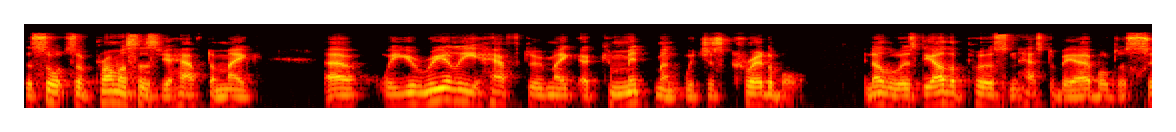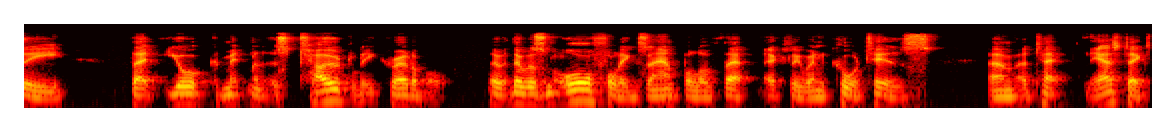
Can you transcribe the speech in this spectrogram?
The sorts of promises you have to make, uh, where you really have to make a commitment which is credible. In other words, the other person has to be able to see that your commitment is totally credible. There, there was an awful example of that actually when Cortez um, attacked the Aztecs,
